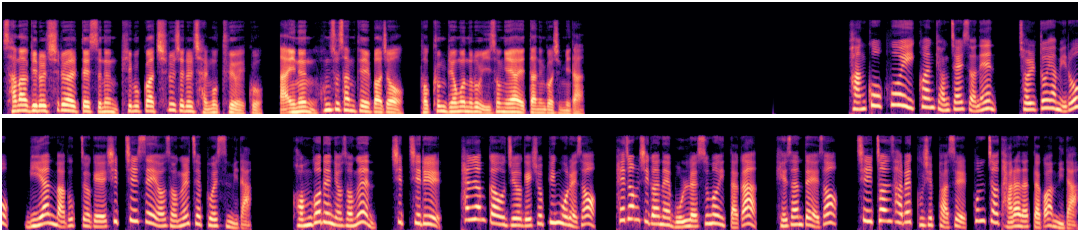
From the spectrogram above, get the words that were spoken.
사마귀를 치료할 때 쓰는 피부과 치료제를 잘못 투여했고 아이는 혼수 상태에 빠져 더 큰 병원으로 이송해야 했다는 것입니다. 방콕 후에이관 경찰서는 절도 혐의로 미얀 마국적의 17세 여성을 체포했습니다. 검거된 여성은 17일 팔람가오 지역의 쇼핑몰에서 폐점 시간에 몰래 숨어 있다가 계산대에서 7,490팟을 훔쳐 달아났다고 합니다.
